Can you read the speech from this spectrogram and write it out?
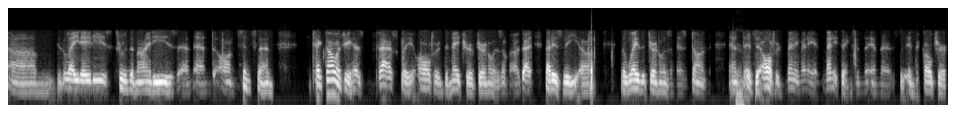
um, late '80s through the '90s and and on since then. Technology has vastly altered the nature of journalism. That that is the uh, the way that journalism is done and sure. it's altered many, many, many things in the in the in the culture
